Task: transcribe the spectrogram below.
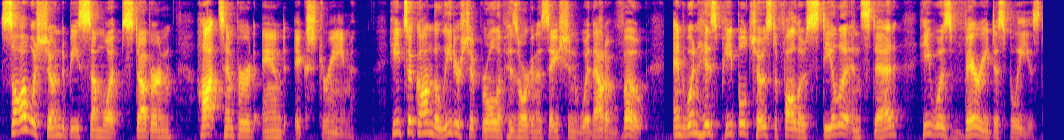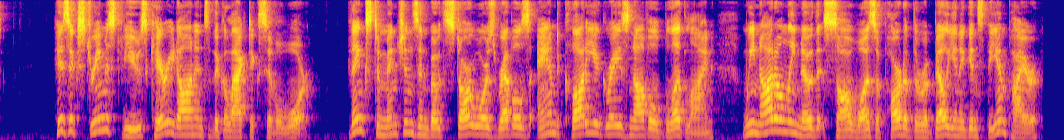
Saw was shown to be somewhat stubborn, hot-tempered, and extreme. He took on the leadership role of his organization without a vote, and when his people chose to follow Steela instead, he was very displeased. His extremist views carried on into the Galactic Civil War. Thanks to mentions in both Star Wars Rebels and Claudia Gray's novel Bloodline, we not only know that Saw was a part of the rebellion against the Empire,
